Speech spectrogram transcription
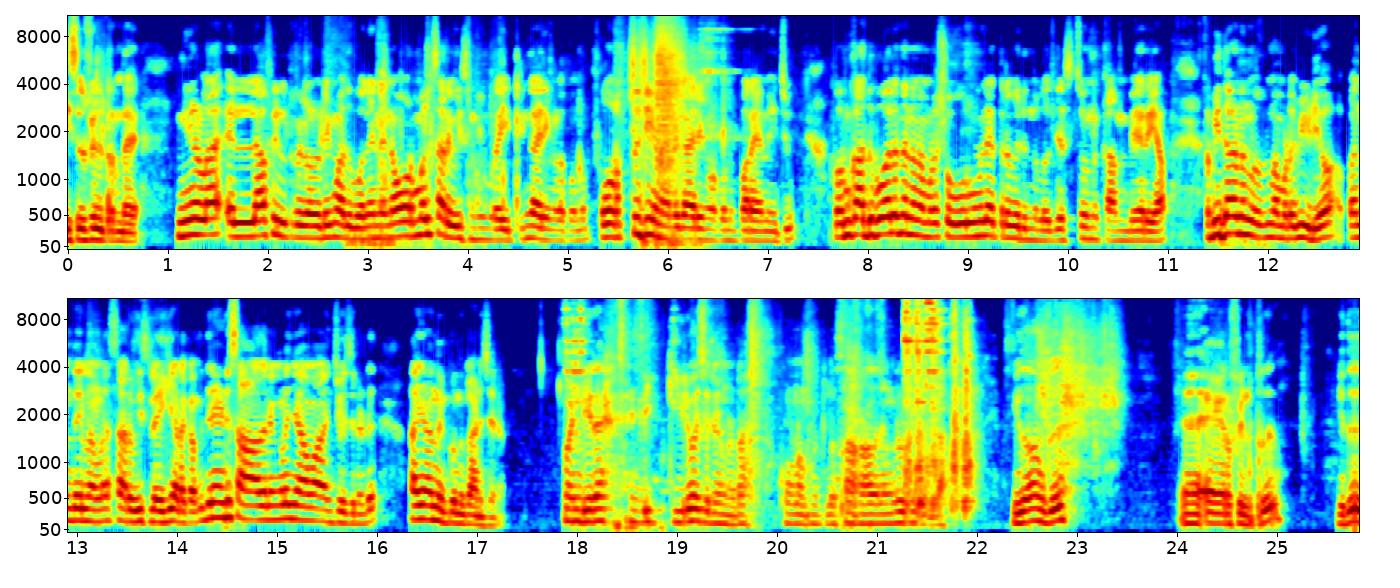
ഡീസൽ ഫിൽറ്ററിന്റെ ഇങ്ങനെയുള്ള എല്ലാ ഫിൽറ്ററുകളുടെയും അതുപോലെ തന്നെ നോർമൽ സർവീസിന്റെയും റേറ്റും കാര്യങ്ങളൊക്കെ ഒന്ന് പുറത്ത് ചെയ്യണതിന്റെ കാര്യങ്ങളൊക്കെ ഒന്ന് പറയാമെന്ന് വെച്ചു. അപ്പോൾ നമുക്ക് അതുപോലെ തന്നെ നമ്മുടെ ഷോറൂമിൽ എത്ര വരുന്നുള്ളത് ജസ്റ്റ് ഒന്ന് കമ്പയർ ചെയ്യാം. അപ്പോൾ ഇതാണ് നമ്മുടെ വീഡിയോ അപ്പോൾ എന്തെങ്കിലും നമ്മുടെ സർവീസിലേക്ക് കിടക്കാം ഇതിനുവേണ്ടി സാധനങ്ങൾ ഞാൻ വാങ്ങിച്ചു വെച്ചിട്ടുണ്ട്. അത് ഞാൻ നിങ്ങൾക്ക് ഒന്ന് കാണിച്ചു തരാം. വണ്ടിയുടെ ഡിക്കിയിൽ വെച്ചിട്ടാണ് കേട്ടോ കൊണ്ടുവന്നിട്ടുള്ള സാധനങ്ങൾ ഇത് നമുക്ക് എയർ ഫിൽറ്റർ ഇത്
